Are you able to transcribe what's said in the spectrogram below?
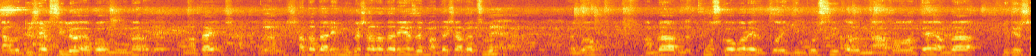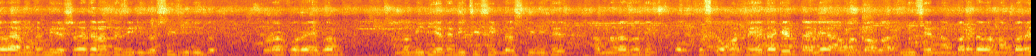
কালো টি শার্ট ছিল এবং ওনার মাথায় সাদা দাড়ি, মুখে সাদা দাঁড়িয়ে আছে, মাথায় সাদা চুল এবং আমরা খোঁজ খবর কয়েকদিন করছি। কারণ না পাওয়াতে আমরা মিরেশ্বরায় আমাদের মিরেশ্বরায় থানাতে জিডি করছি। জিডি করার পরে এখন আমরা মিডিয়াতে দিচ্ছি সি প্লাস টিভিতে আপনারা যদি খোঁজখবর পেয়ে থাকেন তাহলে আমার বাবার নিচের নাম্বারে, দেওয়ার নাম্বারে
